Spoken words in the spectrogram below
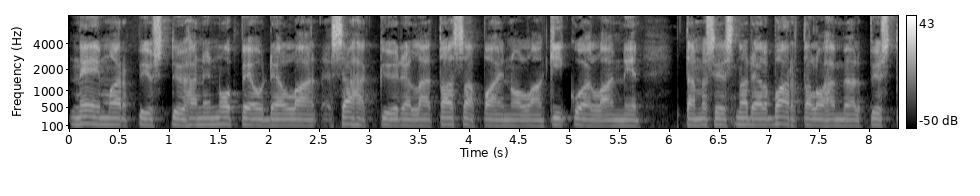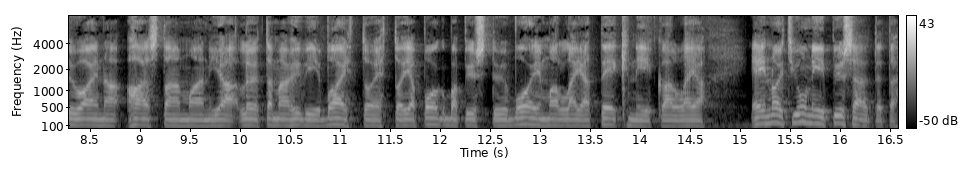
Neymar pystyy hänen nopeudellaan, sähäkkyydellään, tasapainollaan, kikoillaan, niin tämmöisillä Snadel Vartalohämöillä pystyy aina haastamaan ja löytämään hyviä vaihtoehtoja. Pogba pystyy voimalla ja tekniikalla ja ei noit junia pysäytetä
